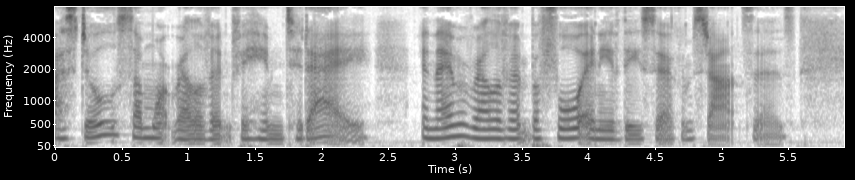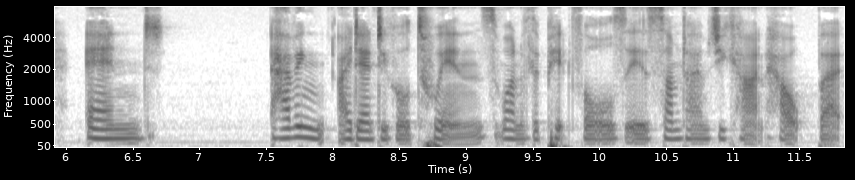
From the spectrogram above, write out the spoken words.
are still somewhat relevant for him today. And they were relevant before any of these circumstances. And having identical twins, one of the pitfalls is sometimes you can't help but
